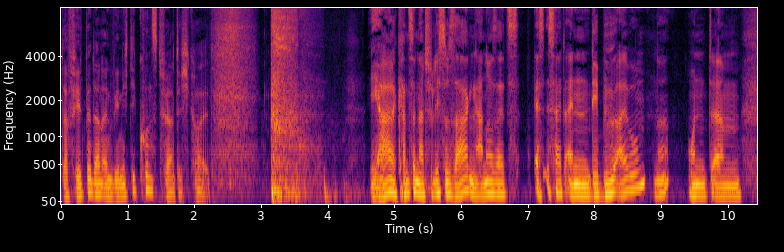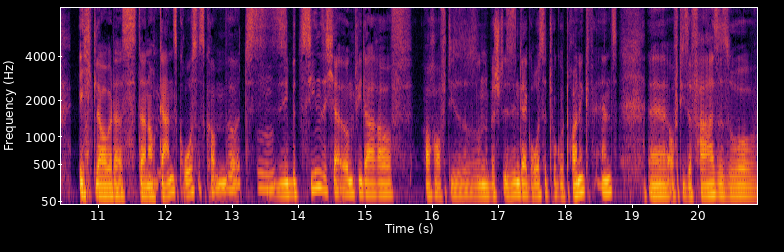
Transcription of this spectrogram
da fehlt mir dann ein wenig die Kunstfertigkeit. Ja, kannst du natürlich so sagen. Andererseits, es ist halt ein Debütalbum, ne? Und ähm, ich glaube, dass da noch ganz Großes kommen wird. Sie beziehen sich ja irgendwie darauf, auch auf diese so eine sie sind ja große Tokotronic-Fans, äh, auf diese Phase so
